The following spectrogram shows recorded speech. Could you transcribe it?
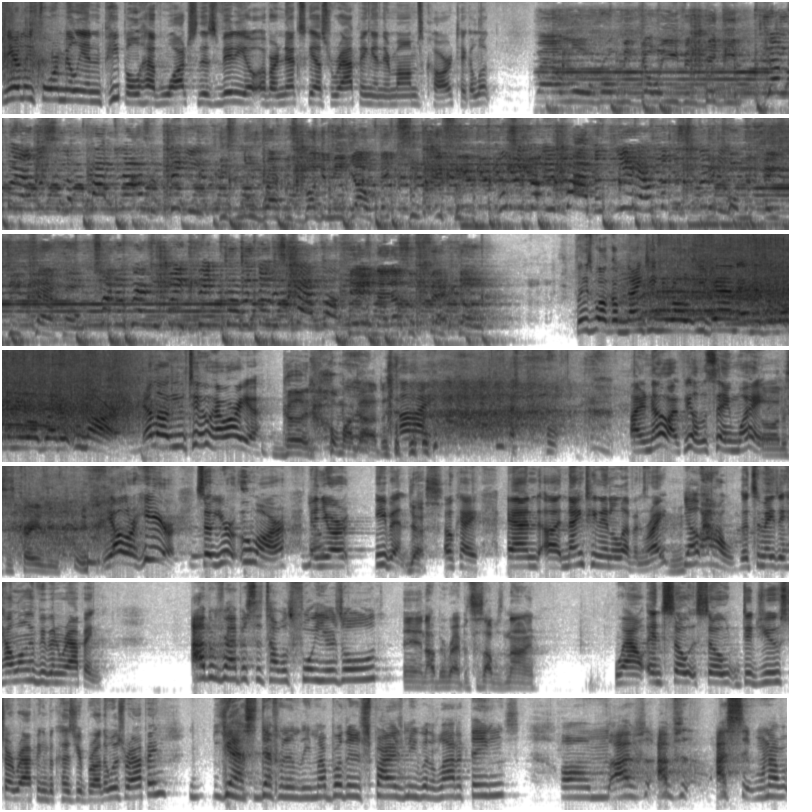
Nearly 4 million people have watched this video of our next guest rapping in their mom's car. Take a look. Well, Lil Romeo, even Biggie. Young boy, I listen to Pac Nas and Biggie. These new rappers bugging me out, they too iffy. Gucci Belly Robbins, yeah, I'm looking They call me HD Capo. Tryna graduate, big bro, and throw this cap up. Yeah, now that's a fact though. Please welcome 19-year-old Eben and his 11-year-old brother Umar. Hello, you two. How are you? Good. Oh my God. Hi. I know. I feel the same way. oh, this is crazy. Y'all are here. So you're Umar and you're Eben. Yes. Okay. And uh, 19 and 11, right? Yep. Wow, that's amazing. How long have you been rapping? I've been rapping since I was four years old. and I've been rapping since I was nine. Wow. And so, so did you start rapping because your brother was rapping? Yes, definitely. My brother inspires me with a lot of things. Um, I've, I've, I sit when I,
